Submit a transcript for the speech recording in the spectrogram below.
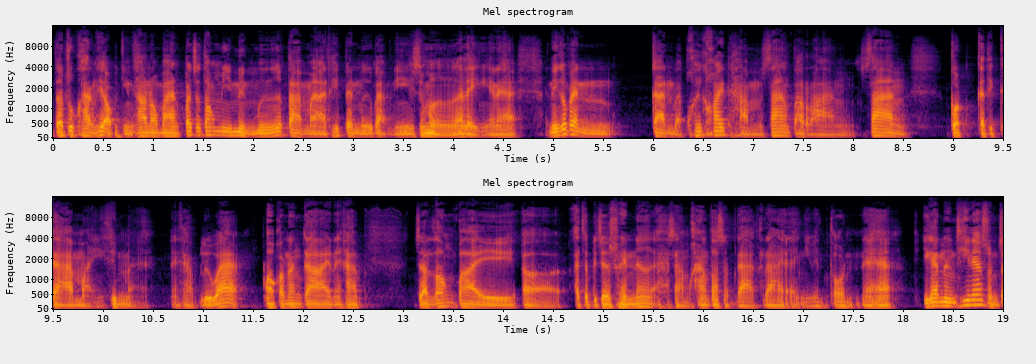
แล้วทุกครั้งที่ออกไปกินข้าวนอกบ้านก็จะต้องมีหนึ่งมื้อตามมาที่เป็นมื้อแบบนี้เสมออะไรอย่างเงี้ยนะฮะอันนี้ก็เป็นการแบบค่อยๆทำสร้างตารางสร้างกฎกติกาใหม่ขึ้นมานะครับ หรือว่าออกกำลังกายนะครับ จะต้องไปอาจจะไปเจอเทรนเนอร์สามครั้งต่อสัปดาห์ก็ได้อะไรอย่างนี้เป็นต้นนะฮะอีกการหนึ่งที่น่าสนใจ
